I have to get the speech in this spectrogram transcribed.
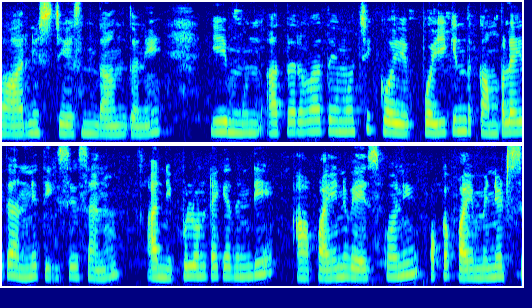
గార్నిష్ చేసిన దాంతోనే ఈ ము ఆ తర్వాత ఏమొచ్చి కొయ్యి పొయ్యి కింద కంపలు అయితే అన్నీ తీసేసాను. ఆ నిప్పులు ఉంటాయి కదండి ఆ పైన వేసుకొని ఒక ఫైవ్ మినిట్స్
